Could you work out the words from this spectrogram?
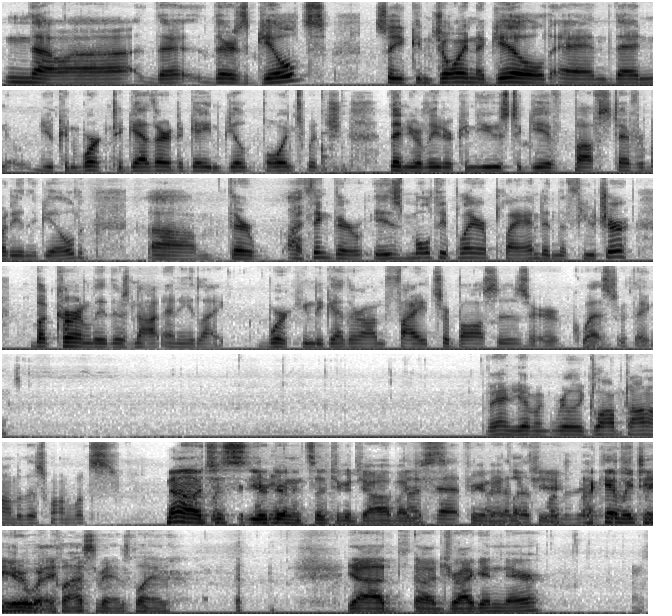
no uh the, there's guilds so you can join a guild and then you can work together to gain guild points which then your leader can use to give buffs to everybody in the guild um, there i think there is multiplayer planned in the future but currently there's not any like working together on fights or bosses or quests or things van you haven't really glomped on onto this one what's No, it's just you're doing such a good job. I I just bet- figured I I'd let you. what it is. I can't wait to hear what class Van's playing. Yeah, uh, Dragonair.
